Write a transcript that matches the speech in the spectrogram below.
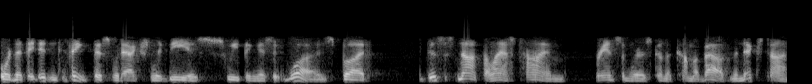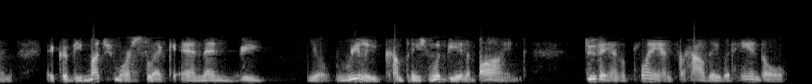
or that they didn't think this would actually be as sweeping as it was. But this is not the last time ransomware is going to come about. And the next time, it could be much more slick, and then re, you know, really companies would be in a bind. Do they have a plan for how they would handle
